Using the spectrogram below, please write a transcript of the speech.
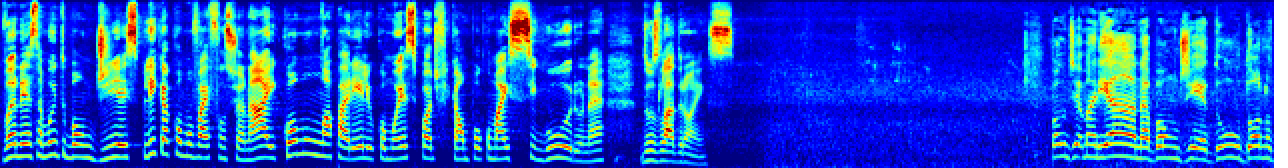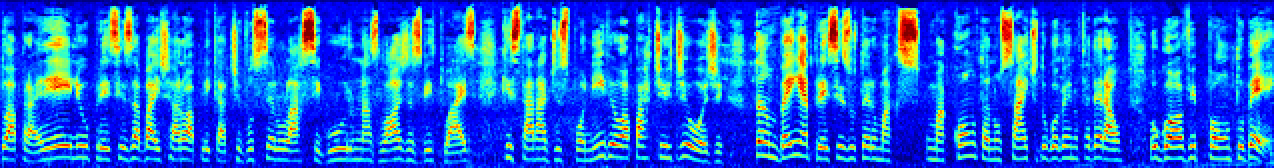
Vanessa, muito bom dia. Explica como vai funcionar e como um aparelho como esse pode ficar um pouco mais seguro né, dos ladrões. Bom dia, Mariana. Bom dia, Edu. O dono do aparelho precisa baixar o aplicativo Celular Seguro nas lojas virtuais, que estará disponível a partir de hoje. Também é preciso ter uma, uma conta no site do governo federal, o gov.br.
